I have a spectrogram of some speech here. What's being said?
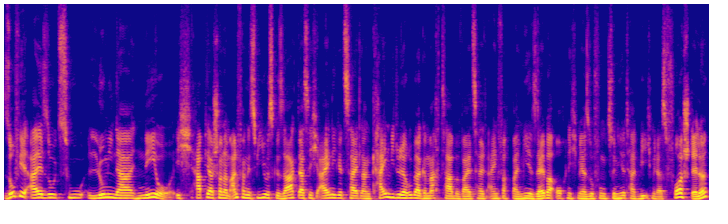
So viel also zu Lumina Neo. Ich habe ja schon am Anfang des Videos gesagt, dass ich einige Zeit lang kein Video darüber gemacht habe, weil es halt einfach bei mir selber auch nicht mehr so funktioniert hat, wie ich mir das vorstelle.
